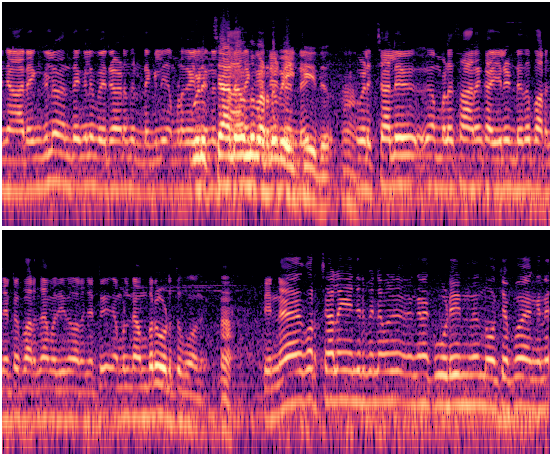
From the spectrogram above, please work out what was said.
ഇനി ആരെങ്കിലും എന്തെങ്കിലും വരികയാണെന്നുണ്ടെങ്കിൽ നമ്മളെ കയ്യിൽ വെയിറ്റ് ചെയ്തു. വിളിച്ചാൽ നമ്മളെ സാധനം കയ്യിലുണ്ടെന്ന് പറഞ്ഞിട്ട് പറഞ്ഞാൽ മതി എന്ന് പറഞ്ഞിട്ട് നമ്മൾ നമ്പർ കൊടുത്തു പോകുന്നു. പിന്നെ കുറച്ചാലം കഴിഞ്ഞിട്ട് പിന്നെ ഇങ്ങനെ കൂടി നിന്ന് നോക്കിയപ്പോൾ എങ്ങനെ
